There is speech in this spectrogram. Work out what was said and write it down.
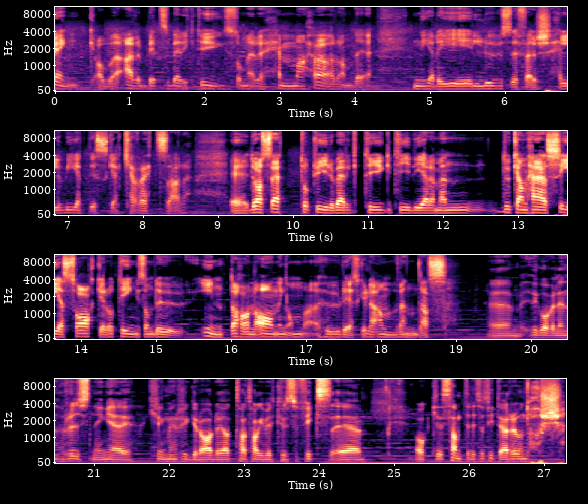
bänk av arbetsverktyg som är hemmahörande nere i Lucifers helvetiska kretsar. Eh, du har sett tortyrverktyg tidigare, men du kan här se saker och ting som du inte har en aning om hur det skulle användas. Ehm, det går väl en rysning eh, kring min ryggrad och jag tar tag i ett krucifix. Eh, och samtidigt så tittar jag runt. Tosha,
